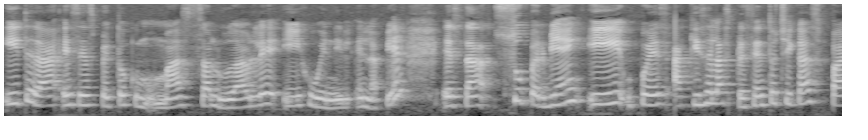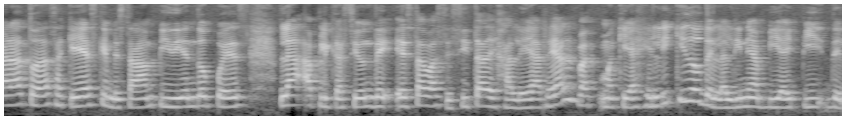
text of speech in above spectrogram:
y te da ese aspecto como más saludable y juvenil en la piel. Está súper bien y pues aquí se las presento chicas para todas aquellas que me estaban pidiendo pues la aplicación de esta basecita de jalea real, maquillaje líquido de la línea VIP de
